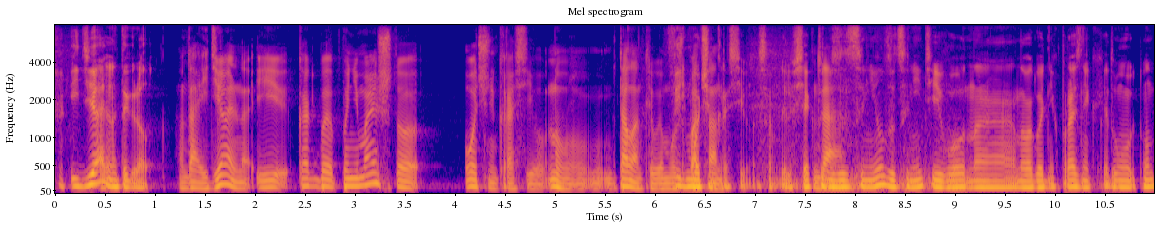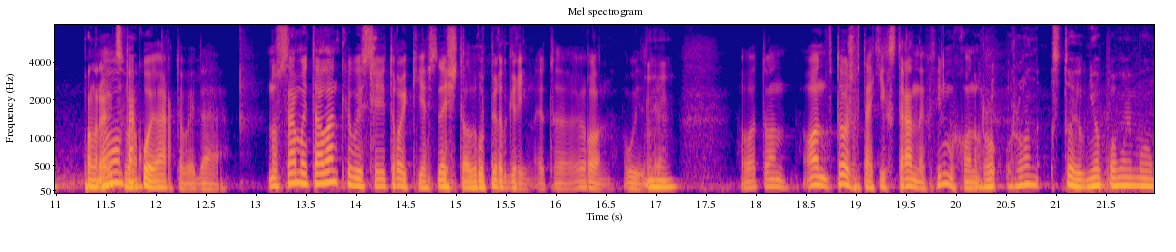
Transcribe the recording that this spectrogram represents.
Идеально ты играл. Да, идеально. И как бы понимаешь, что очень красиво. Ну, талантливый муж Фильм очень красивый, на самом деле. Все, кто Да. не заценил, зацените его на новогодних праздниках. Я думаю, он Ну, понравится он вам. такой артовый, да. Но самый талантливый из всей тройки, я всегда считал, Руперт Грин. Это Рон Уизли. Мгм. Вот он, он тоже в таких странных фильмах, он... Ро- Рон, стой, у него, по-моему,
